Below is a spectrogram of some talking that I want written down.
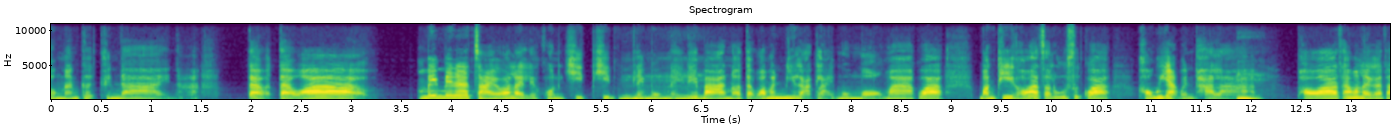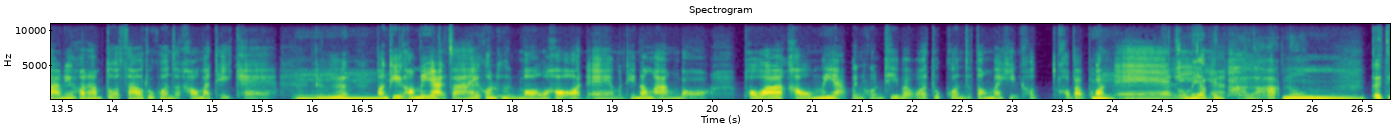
ตรงนั้นเกิดขึ้นได้นะ แต่แต่ว่า ไม่ไม่แน่ใจว่าหลาย ๆ คนคิดคิดอืในมุมไหนได้มบ้างเนาะแต่ว่ามันมีหลากหลายมุมมองมากว่า บางทีเขาอาจจะรู้สึกว่าเขาไม่อยากเป็นภาระอืมเพราะว่าถ้าเมื่อไหร่ก็ตามที่เขาทำตัวเศร้าทุกคนจะเข้ามาเทคแคร์อืหรือบางมทีเขาไม่อยากจะให้คนอื่นมองว่าเขาอ่อนแอเหมือนที่น้องอังบอก เพราะว่าเขาไม่อยากเป็นคนที่แบบว่าทุกคนจะต้องมาเห็นเขาเขาแบบอือ่อมนแออะไรอเขาย่างไม่อยากเงี้เป็นยภาระอืเนาะมแต่จ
